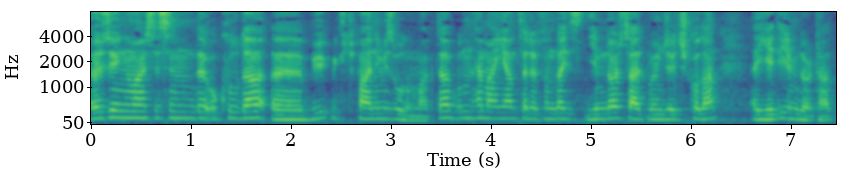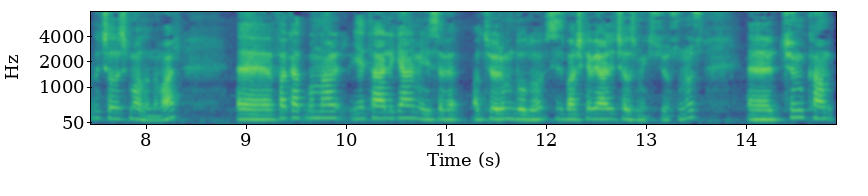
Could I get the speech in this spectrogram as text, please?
Özyeğin Üniversitesi'nde okulda e, büyük bir kütüphanemiz bulunmakta. Bunun hemen yan tarafında 24 saat boyunca açık olan e, 7-24 adlı çalışma alanı var. E, fakat bunlar yeterli gelmediyse ve atıyorum dolu, siz başka bir yerde çalışmak istiyorsunuz. E, tüm kamp,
